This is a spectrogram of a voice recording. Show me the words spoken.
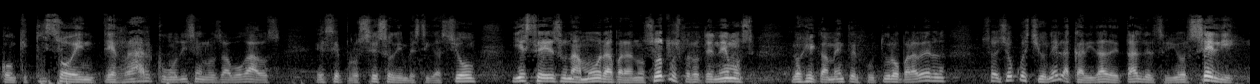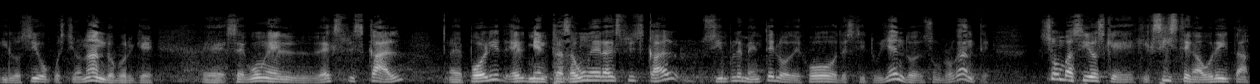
con que quiso enterrar, como dicen los abogados, ese proceso de investigación. Y este es una mora para nosotros, pero tenemos lógicamente el futuro para verla. O sea, yo cuestioné la calidad de tal del señor Celi y lo sigo cuestionando porque eh, según el ex fiscal, eh, Poli, él mientras aún era ex fiscal, simplemente lo dejó destituyendo de subrogante. Son vacíos que, existen ahorita,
